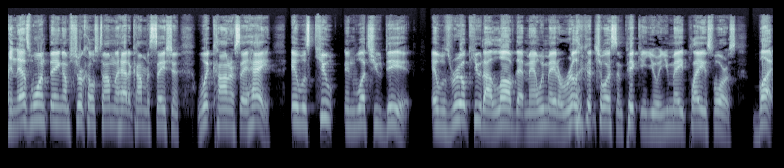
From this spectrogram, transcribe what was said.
And that's one thing I'm sure Coach Tomlin had a conversation with Connor say, hey, it was cute in what you did. It was real cute. I love that, man. We made a really good choice in picking you and you made plays for us. But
